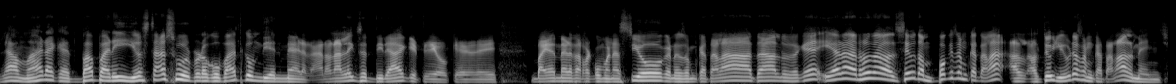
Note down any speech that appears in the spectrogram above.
La mare que et va parir. Jo estava super preocupat com dient merda. Ara l'Àlex et dirà que, tio, que vaya merda recomanació, que no és en català, tal, no sé què. I ara resulta que el seu tampoc és en català. El, el teu llibre és en català, almenys.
